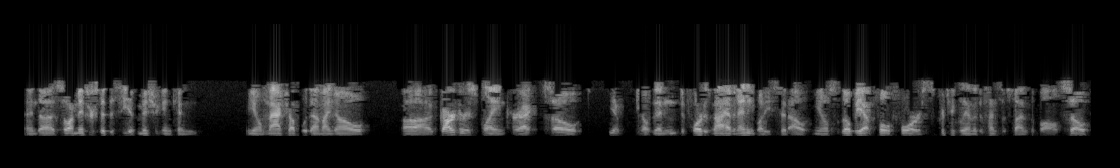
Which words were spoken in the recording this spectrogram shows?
And uh, so I'm interested to see if Michigan can, you know, match up with them. I know uh, Gardner is playing, correct? So, yep. you know, then Florida's not having anybody sit out, you know, so they'll be at full force, particularly on the defensive side of the ball. So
